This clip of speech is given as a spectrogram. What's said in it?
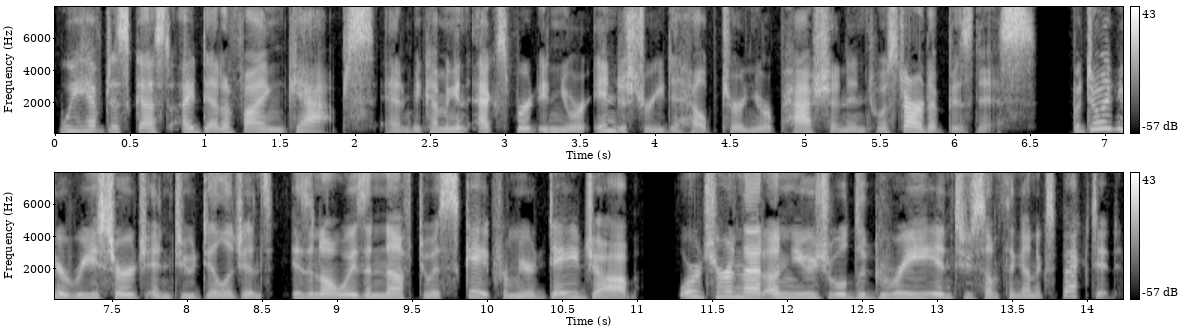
we have discussed identifying gaps and becoming an expert in your industry to help turn your passion into a startup business. But doing your research and due diligence isn't always enough to escape from your day job or turn that unusual degree into something unexpected.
